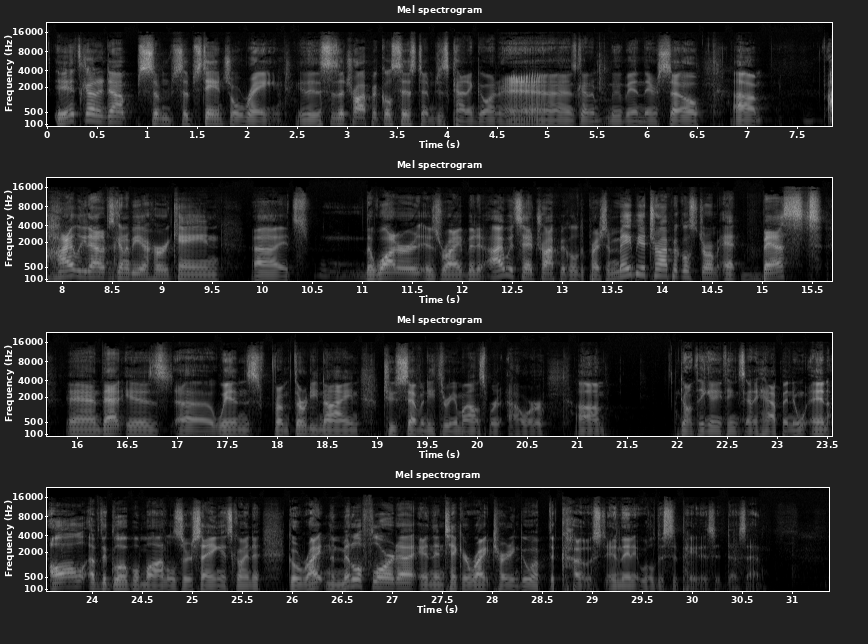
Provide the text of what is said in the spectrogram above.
it's going to dump some substantial rain. This is a tropical system, just kind of going. Eh, it's going to move in there. So, um, highly doubt if it's going to be a hurricane. Uh, it's the water is right, but I would say a tropical depression, maybe a tropical storm at best. And that is uh, winds from 39 to 73 miles per hour. Um, don't think anything's going to happen. And- all of the global models are saying it's going to go right in the middle of Florida and then take a right turn and go up the coast, and then it will dissipate as it does that.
